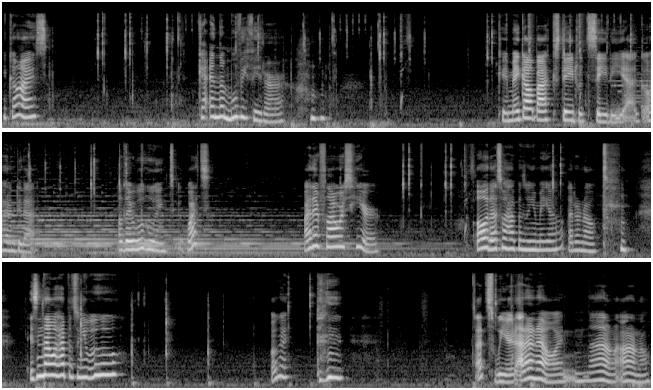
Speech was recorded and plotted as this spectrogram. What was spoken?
You guys. Get in the movie theater. okay, make out backstage with Sadie. Yeah, go ahead and do that. Oh, they're woohooing too. What? Why are there flowers here? Oh, that's what happens when you make out? I don't know. Isn't that what happens when you woohoo? Okay. that's weird. I don't know. I, I, don't, I don't know.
